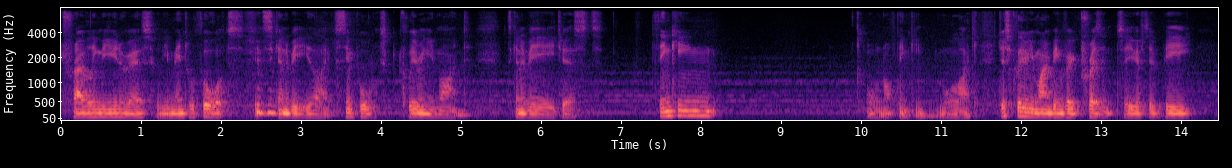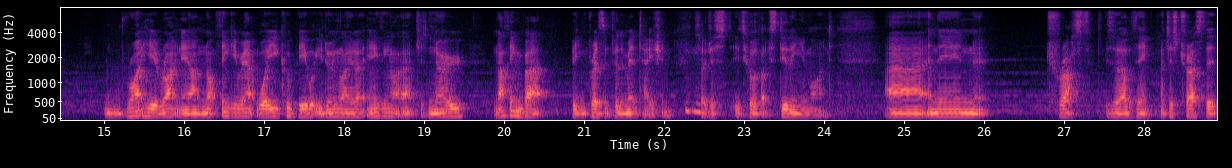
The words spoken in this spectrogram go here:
traveling the universe with your mental thoughts. It's mm-hmm. going to be like simple clearing your mind. It's going to be just thinking, or not thinking, more like just clearing your mind, being very present. So you have to be right here, right now, not thinking about what you could be, what you're doing later, anything like that. Just know nothing but being present for the meditation. So just it's called like stilling your mind. Uh, and then trust is the other thing. I just trust that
